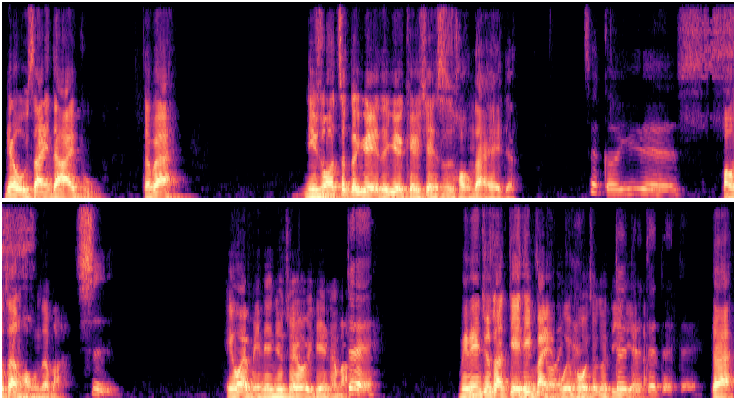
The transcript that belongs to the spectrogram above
六五三一的爱普，对不对？你说这个月的月 K 线是红的还是黑的？这个月保证红的嘛，是，因为明天就最后一天了嘛。对，明天就算跌停板也不会破这个低对点了，对对对对，对对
